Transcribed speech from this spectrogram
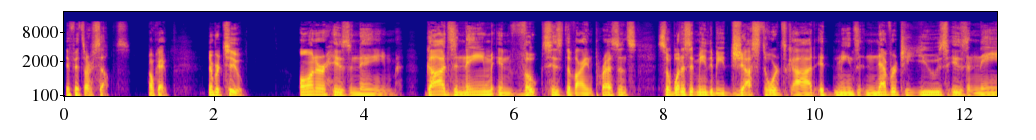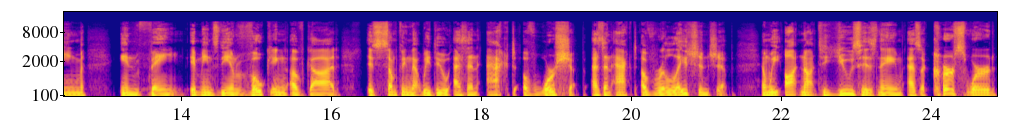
if it's ourselves. Okay. Number two, honor his name. God's name invokes his divine presence. So, what does it mean to be just towards God? It means never to use his name in vain. It means the invoking of God is something that we do as an act of worship, as an act of relationship. And we ought not to use his name as a curse word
